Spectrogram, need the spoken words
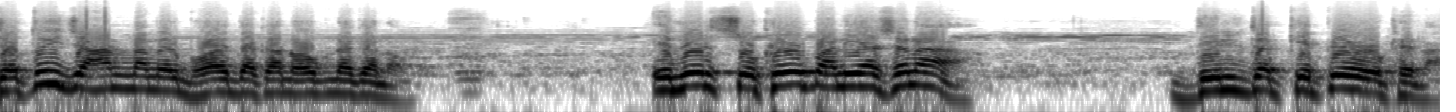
যতই জাহান নামের ভয় দেখানো হোক না কেন, এদের চোখেও পানি আসে না, দিলটা কেঁপেও ওঠে না।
